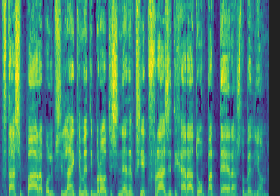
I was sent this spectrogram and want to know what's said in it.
φτάσει πάρα πολύ ψηλά και με την πρώτη συνέντευξη εκφράζει τη χαρά του ο πατέρας των παιδιών.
